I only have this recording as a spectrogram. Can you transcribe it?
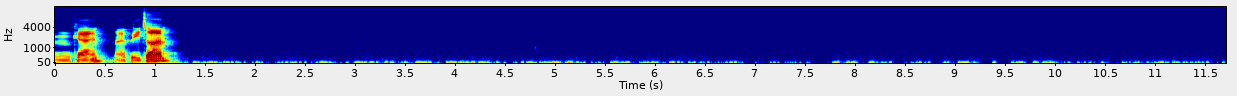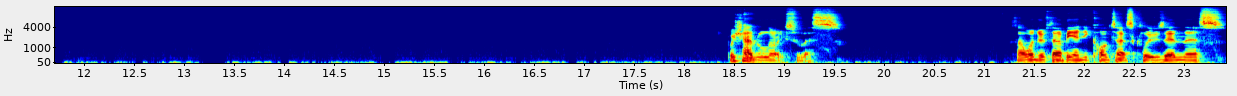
Okay, happy time. Wish I had the lyrics for this. So I wonder if there'll be any context clues in this.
